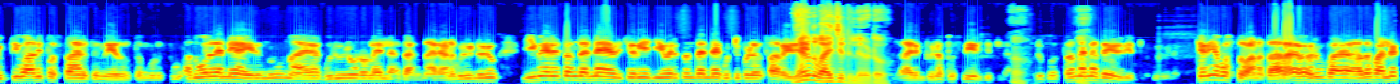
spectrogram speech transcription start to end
യുക്തിവാദി പ്രസ്ഥാനത്തിന് നേതൃത്വം കൊടുത്തു. അതുപോലെ തന്നെയായിരുന്നു നാരായണ ഗുരുവിനോടുള്ള എല്ലാ നാരായണ ഗുരുവിന്റെ ഒരു ജീവചരിത്രം തന്നെ ഒരു ചെറിയ ജീവചരിത്രം തന്നെ കുറ്റിപ്പുഴ സാർ എഴുതി. വായിച്ചിട്ടില്ല കേട്ടോ. ആരും പിന്നെ പ്രസിദ്ധീകരിച്ചിട്ടില്ല. ഒരു പുസ്തകം തന്നെ അത് എഴുതിയിട്ടില്ല ഗുരുവിന്. ചെറിയ പുസ്തകമാണ്. സാറ് ഒരു അത് പല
